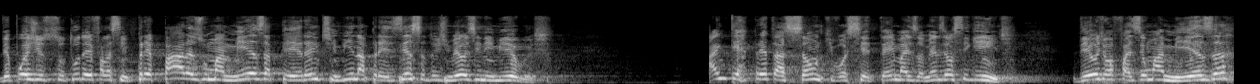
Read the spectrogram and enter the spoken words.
depois disso tudo, ele fala assim: Preparas uma mesa perante mim na presença dos meus inimigos. A interpretação que você tem, mais ou menos, é o seguinte: Deus vai fazer uma mesa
